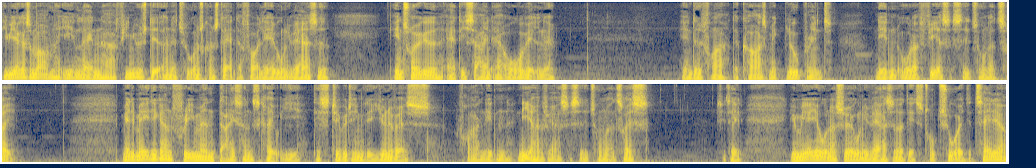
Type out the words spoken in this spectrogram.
De virker som om en eller anden har finjusteret naturens konstanter for at lave universet. Indtrykket af design er overvældende – hentet fra The Cosmic Blueprint, 1988, side 203. Matematikeren Freeman Dyson skrev i Distributing the Universe fra 1979, side 250, citat, Jo mere jeg undersøger universet og dets struktur i detaljer,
